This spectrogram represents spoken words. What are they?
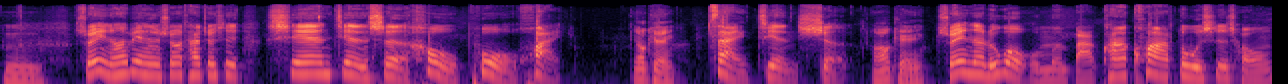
嗯。所以呢会变成说它就是先建设后破坏，，OK。再建设。OK，所以呢，如果我们把它跨度是从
